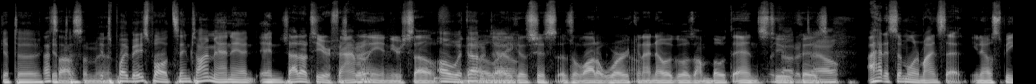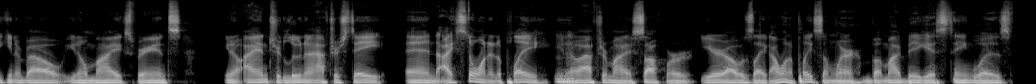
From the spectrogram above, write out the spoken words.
get to That's get awesome, to, get to play baseball at the same time, man. And and Shout out to your family and yourself. Oh, you without a know, Like doubt. it's just it's a lot of work, and I know it goes on both ends too. a Because I had a similar mindset. You know, speaking about you know my experience. You know, I entered Luna after state, and I still wanted to play. You Mhm. know, after my sophomore year, I was like, I want to play somewhere. But my biggest thing was,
